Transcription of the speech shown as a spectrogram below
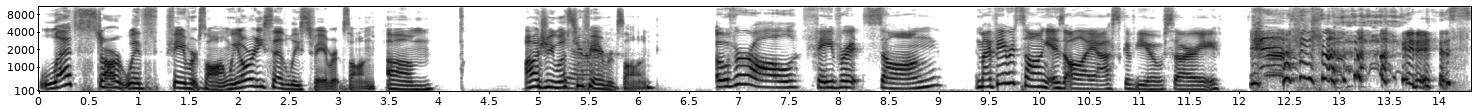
Let's start with favorite song. We already said least favorite song. Um, Audrey, what's your favorite song? Overall favorite song. My favorite song is All I Ask of You. Sorry. it is.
